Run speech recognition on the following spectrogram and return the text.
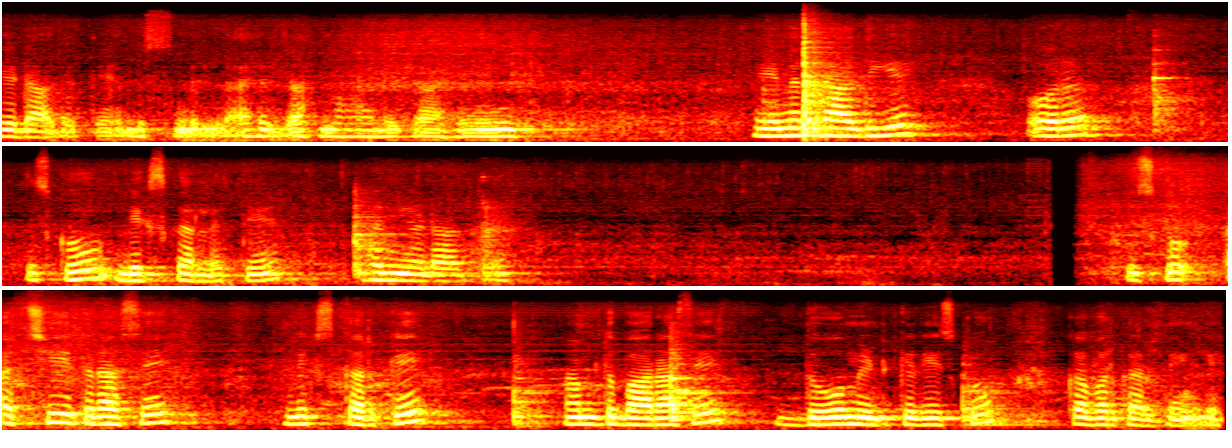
ये डाल देते हैं। बिस्मिल्लाहिर्रहमानिर्रहीम। ये मैंने डाल दिए और इसको मिक्स कर लेते हैं, धनिया डालते हैं। इसको अच्छी तरह से मिक्स करके हम दोबारा से दो मिनट के लिए इसको कवर कर देंगे।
